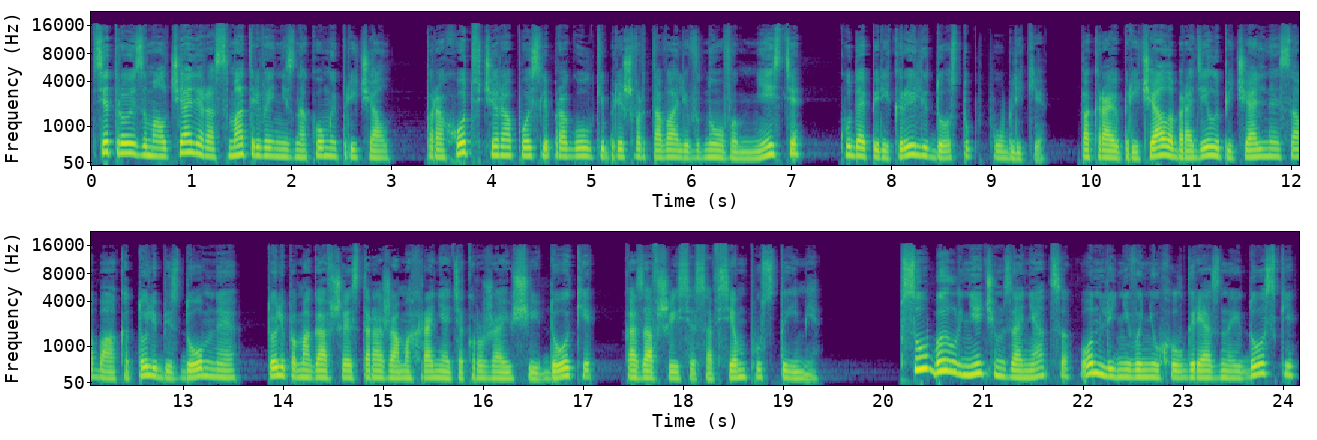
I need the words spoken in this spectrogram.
Все трое замолчали, рассматривая незнакомый причал. Пароход вчера после прогулки пришвартовали в новом месте, куда перекрыли доступ публике. По краю причала бродила печальная собака, то ли бездомная, то ли помогавшая сторожам охранять окружающие доки, казавшиеся совсем пустыми. Псу было нечем заняться, он лениво нюхал грязные доски,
